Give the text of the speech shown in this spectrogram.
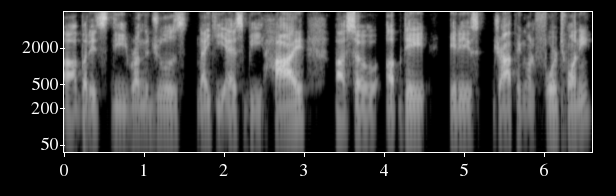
Uh, but it's the Run the Jewels Nike SB High. Uh, so update. It is dropping on 420,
